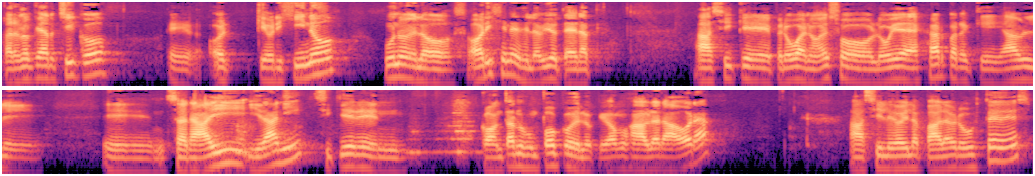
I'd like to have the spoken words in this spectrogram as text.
para no quedar chico, eh, que originó uno de los orígenes de la bioterapia. Así que, pero bueno, eso lo voy a dejar para que hable eh, Saraí y Dani, si quieren contarnos un poco de lo que vamos a hablar ahora. Así le doy la palabra a ustedes.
